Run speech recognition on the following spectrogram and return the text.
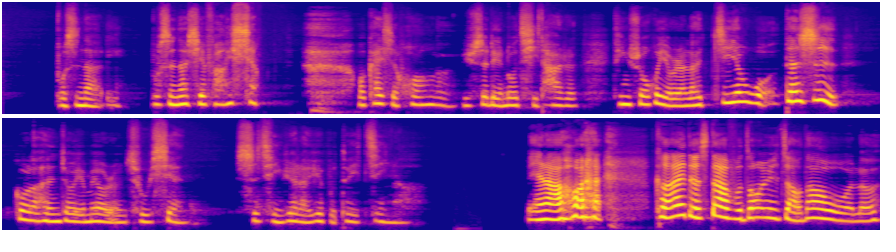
不是那里，不是那些方向。我开始慌了，于是联络其他人，听说会有人来接我，但是。过了很久也没有人出现，事情越来越不对劲了。没啦，后来可爱的 staff 终于找到我了。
